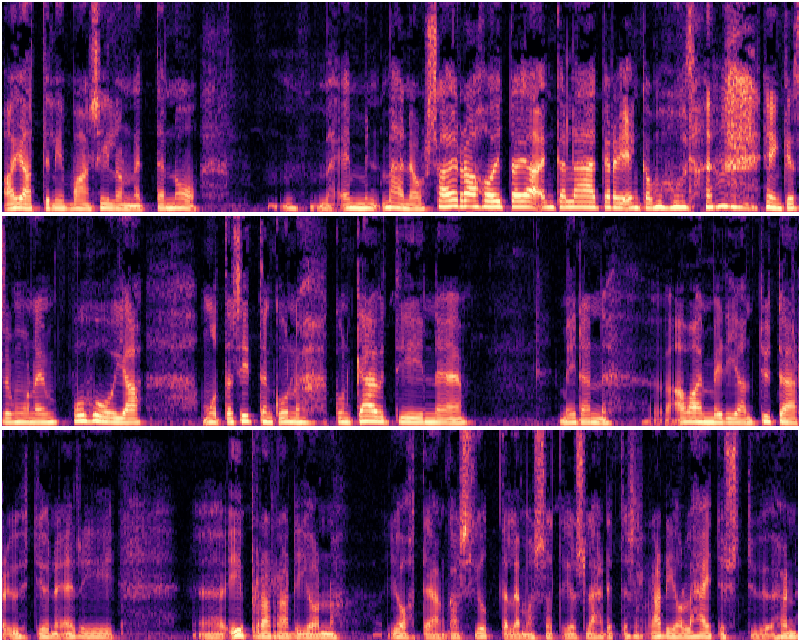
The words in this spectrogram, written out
ajattelin vaan silloin, että no en, mä en ole sairaanhoitaja enkä lääkäri enkä muuta, mm. enkä semmoinen puhuja. Mutta sitten kun, kun käytiin eh, meidän avainmedian tytäryhtiön eri eh, Ibra-radion johtajan kanssa juttelemassa, että jos lähdettäisiin radiolähetystyöhön,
